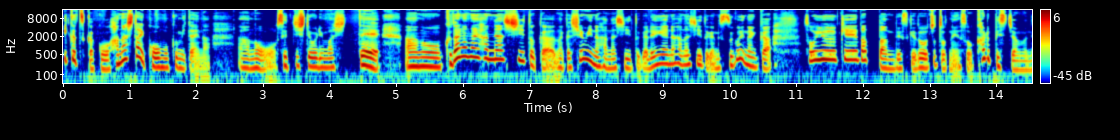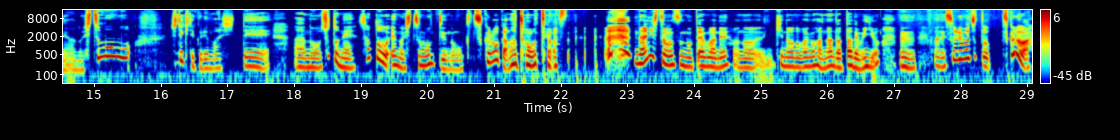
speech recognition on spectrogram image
いくつかこう、話したい項目みたいな、あの、設置しておりまして、あの、くだらない話とか、なんか趣味の話とか恋愛の話とかね、すごいなんか、そういう系だったんですけど、ちょっとね、そう、カルピスちゃんはね、あの、質問を、してきてくれましてあのちょっとね佐藤への質問っていうのも作ろうかなと思ってます。何質問するのってまあねあの昨日の晩ご飯何だったでもいいよ。うん。まあねそれもちょっと作るわ。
